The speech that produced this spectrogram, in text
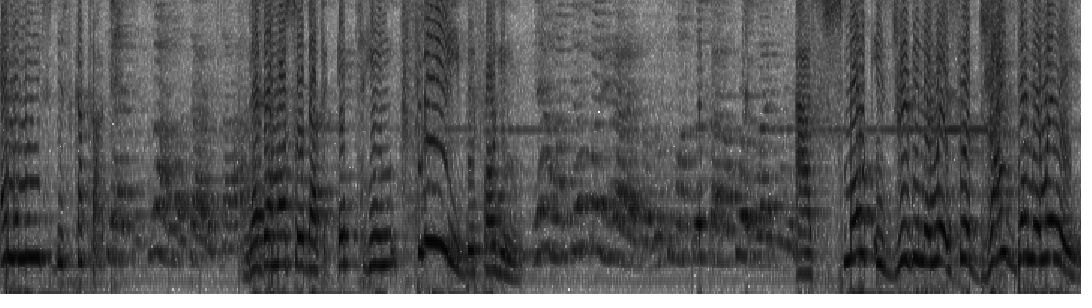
enemies be scattered. kí ẹ sì tú àwọn ọ̀tá rẹ̀ ká. Let them also that hate him flee before him. ní àwọn tí ó kórìíra rẹ̀ pẹ̀lú kí wọ́n tó sá lọ kúrò ìwájú rẹ̀. As smoke is driven away, so drive them away.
